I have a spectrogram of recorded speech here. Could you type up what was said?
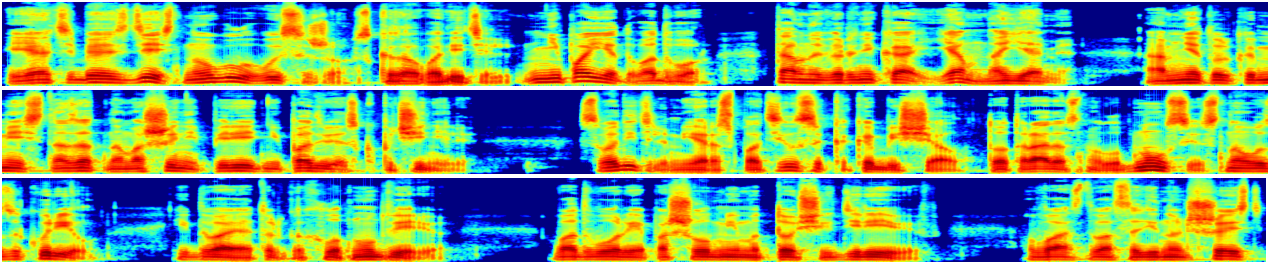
«Я тебя здесь, на углу, высажу», — сказал водитель. «Не поеду во двор. Там наверняка ям на яме. А мне только месяц назад на машине переднюю подвеску починили». С водителем я расплатился, как обещал. Тот радостно улыбнулся и снова закурил. Едва я только хлопнул дверью. Во двор я пошел мимо тощих деревьев. ВАЗ-2106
